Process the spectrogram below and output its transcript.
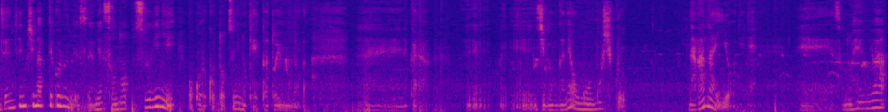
全然違ってくるんですよねその次に起こること次の結果というものが。えー、だから、えー、自分がね重々しくならないようにね、え、その辺は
